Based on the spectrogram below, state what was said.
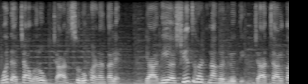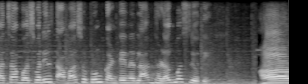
व त्याच्यावर उपचार सुरू करण्यात आले. याआधी अशीच घटना घडली होती ज्या चालकाचा बसवरील ताबा सुटून कंटेनरला धडक बसली होती. हा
